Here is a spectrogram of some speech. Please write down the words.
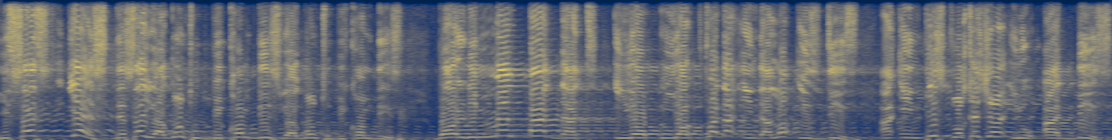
He says, yes, they say you are going to become this, you are going to become this. But remember that your, your father in the law is this. And in this location, you are this.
